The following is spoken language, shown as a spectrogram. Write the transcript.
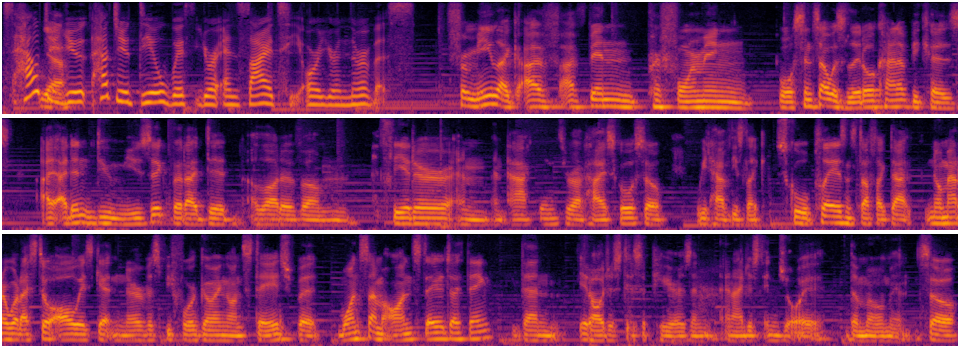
So how do yeah. you how do you deal with your anxiety or your nervous? For me, like I've I've been performing well since I was little, kind of because I, I didn't do music, but I did a lot of um, theater and, and acting throughout high school. So we'd have these like school plays and stuff like that. No matter what, I still always get nervous before going on stage. But once I'm on stage, I think, then it all just disappears and, and I just enjoy the moment. So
